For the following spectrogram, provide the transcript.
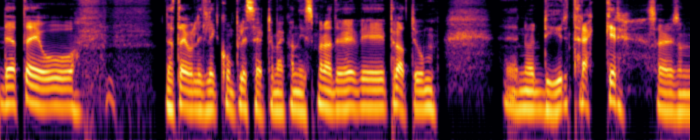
Dette er jo dette er jo litt, litt kompliserte mekanismer. Vi, vi prater jo om når dyr trekker, så er det, liksom,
